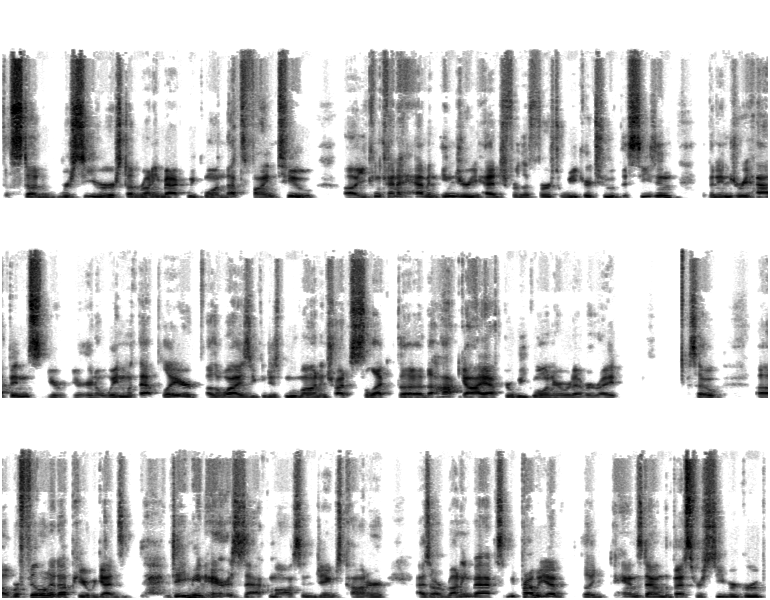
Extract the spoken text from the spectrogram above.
the stud receiver, or stud running back week one, that's fine too. Uh, you can kind of have an injury hedge for the first week or two of the season. If an injury happens, you're, you're going to win with that player. Otherwise, you can just move on and try to select the, the hot guy after week one or whatever, right? So uh, we're filling it up here. We got Damien Harris, Zach Moss, and James Conner as our running backs. We probably have like hands down the best receiver group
